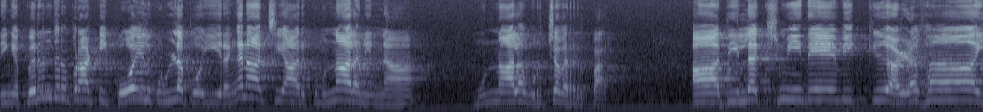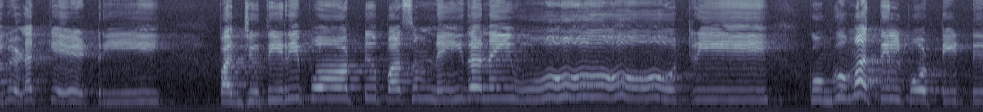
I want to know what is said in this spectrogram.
நீங்கள் பெருந்திருப்பிராட்டி கோயிலுக்கு உள்ளே போய் ரங்கநாச்சியாருக்கு முன்னால் நின்னா முன்னால் உற்சவர் இருப்பார். ஆதிலக்ஷ்மி தேவிக்கு அழகாய் விளக்கேற்றி பஞ்சு திரி போட்டு பசும் நெய்தனை ஊற்றி குங்குமத்தில் போட்டிட்டு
